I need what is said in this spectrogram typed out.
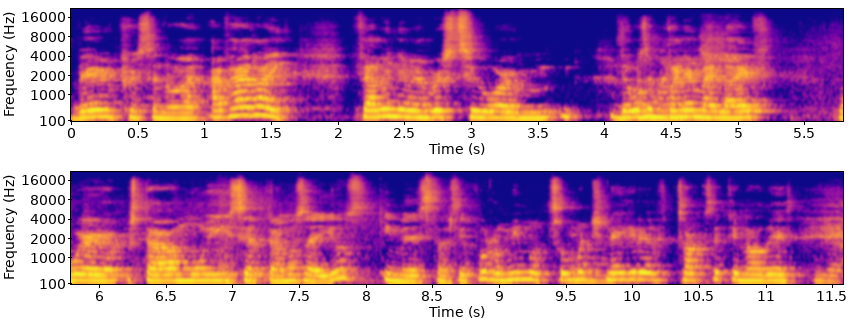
very personal. I, I've had like family members too, or there was Oh a point in my life where estaba muy cercanos a ellos y me distancié por lo mismo. So much negative, toxic, and all this. Yeah.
